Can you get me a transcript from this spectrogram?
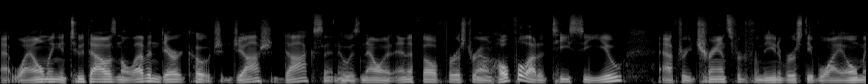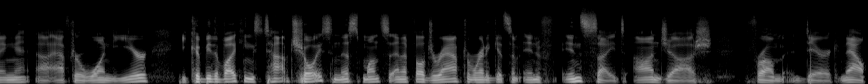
At Wyoming in 2011, Derek coach Josh Doctson, who is now an NFL first round hopeful out of TCU after he transferred from the University of Wyoming uh, after one year. He could be the Vikings' top choice in this month's NFL draft, and we're going to get some inf- insight on Josh from Derek. Now,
